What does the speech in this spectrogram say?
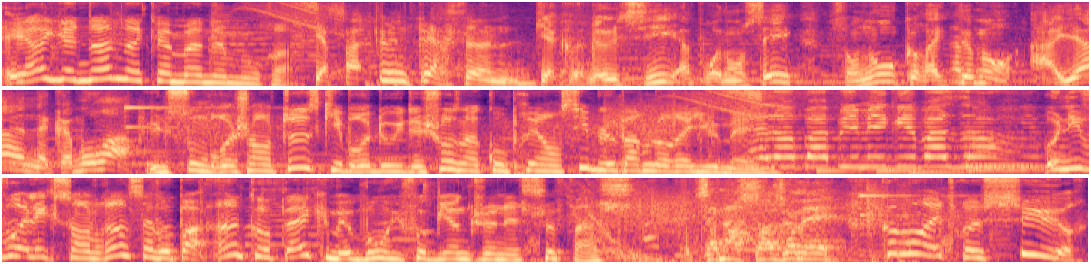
et Ayana Nakamanamura. Il n'y a pas une personne qui a réussi à prononcer son nom correctement. Aya Nakamura. Une sombre chanteuse qui bredouille des choses incompréhensibles par l'oreille humaine. Hello papi, mais qu'est ça Au niveau alexandrin, ça vaut pas un copec, mais bon, il faut bien que jeunesse se fasse. Ça marchera jamais. Comment être sûr,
